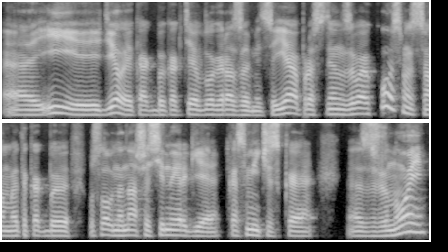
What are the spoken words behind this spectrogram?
Э, и делай как бы, как тебе благоразумится. Я просто называю космосом, это как бы условно наша синергия космическая э, с женой.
